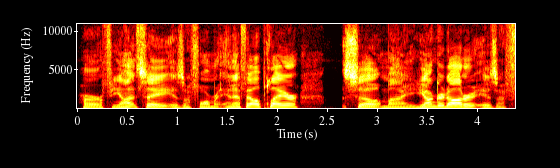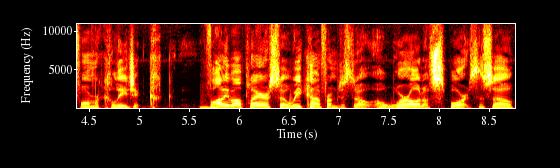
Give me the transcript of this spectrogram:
Her fiance is a former NFL player. So my younger daughter is a former collegiate volleyball player. So we come from just a, a world of sports. And so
